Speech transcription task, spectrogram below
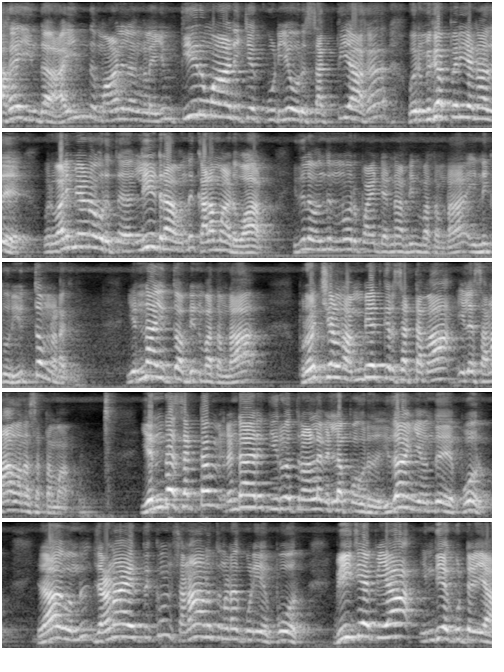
ஆக இந்த ஐந்து மாநிலங்களையும் தீர்மானிக்கக்கூடிய ஒரு சக்தியாக ஒரு மிகப்பெரிய என்னது ஒரு வலிமையான ஒரு லீடராக வந்து களமாடுவார். இதில் வந்து இன்னொரு பாயிண்ட் என்ன அப்படின்னு பார்த்தோம்னா இன்னைக்கு ஒரு யுத்தம் நடக்குது. என்ன யுத்தம் அப்படின்னு பார்த்தோம்னா புரட்சியாளர் அம்பேத்கர் சட்டமா இல்லை சனாதன சட்டமா? எந்த சட்டம் ரெண்டாயிரத்தி இருபத்தி நாலில் வெளில போகிறது இதுதான் இங்கே வந்து போர். இதாவது வந்து ஜனநாயகத்துக்கும் சனாதனத்துக்கும் நடக்கக்கூடிய போர். பிஜேபியா இந்திய கூட்டணியா?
